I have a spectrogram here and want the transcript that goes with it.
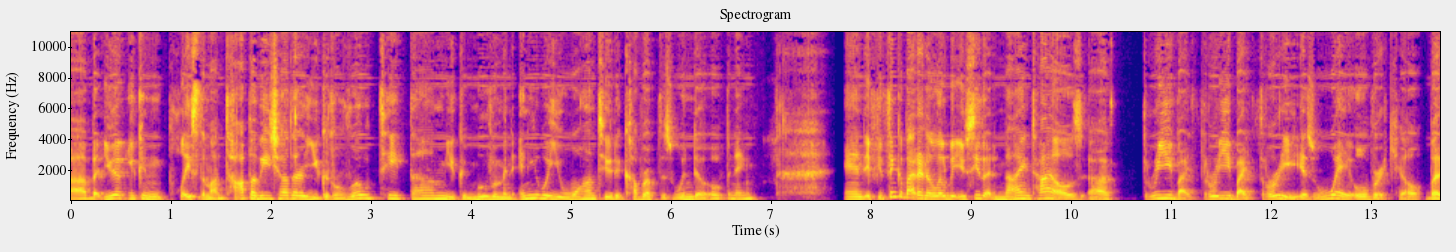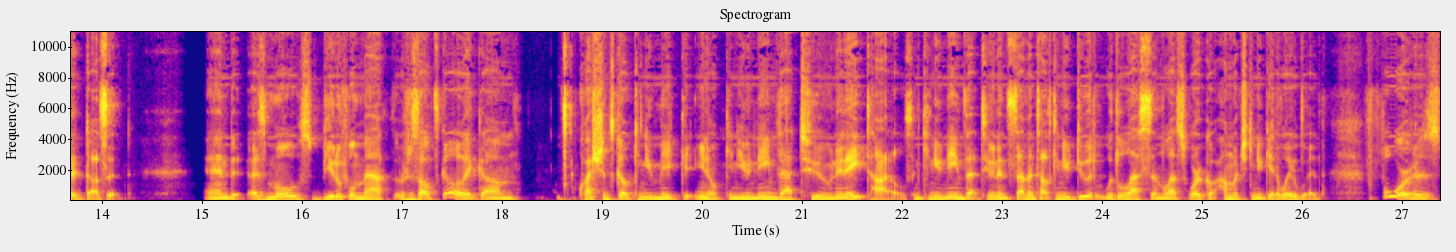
Uh, but you have, you can place them on top of each other. You could rotate them. You could move them in any way you want to to cover up this window opening. And if you think about it a little bit, you see that nine tiles uh, three by three by three is way overkill, but it does it. And as most beautiful math results go, like um, questions go, can you make you know, can you name that tune in eight tiles? And can you name that tune in seven tiles? Can you do it with less and less work? How much can you get away with? Four is,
